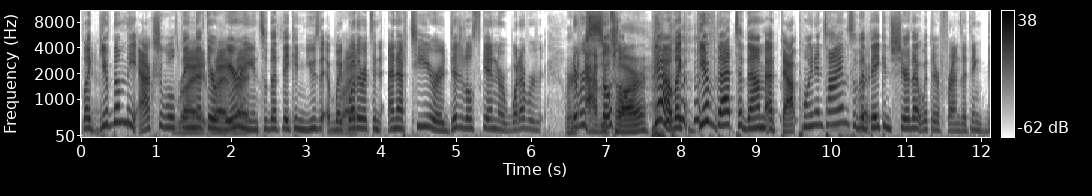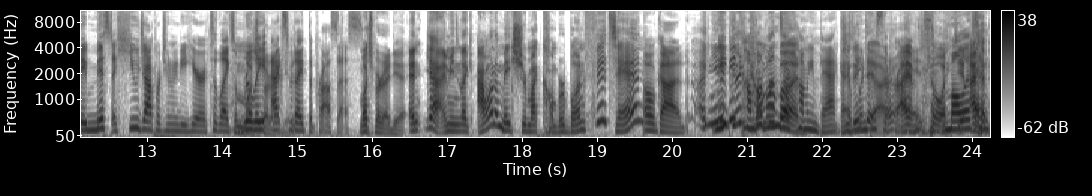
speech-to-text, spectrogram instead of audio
Like, give them the actual thing Right, that they're right, right. wearing, so that they can use it. Like, Right. whaher it's an NFT or a digital skin or whatever, Or whatever social. Yeah, like give that to them at that point in time, so that Right. they can share that with their friends. I think they missed a huge opportunity here to like really better idea. expedite the process. Much better idea. And yeah, I mean, like, I want to make sure my cummerbund fits, Ann. Oh God, I need maybe cummerbunds are coming back. I wouldn't be surprised. I have no idea. Mullets I have,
